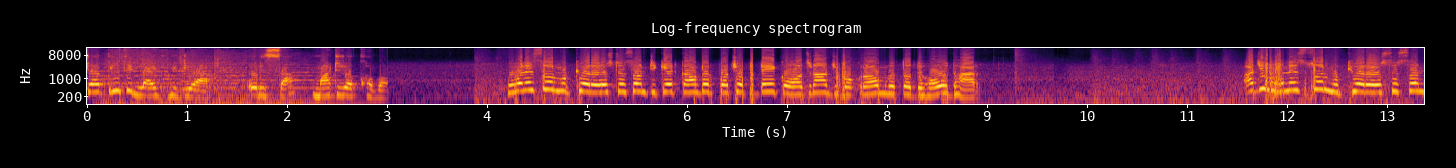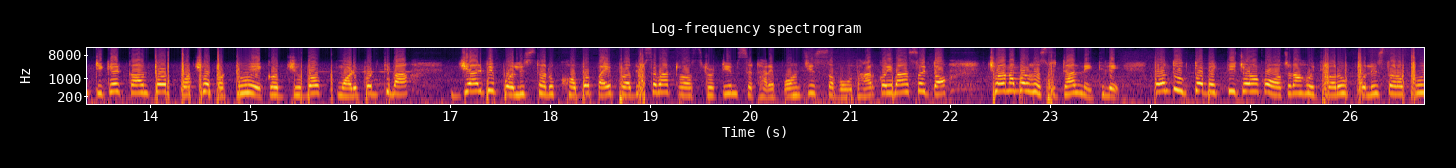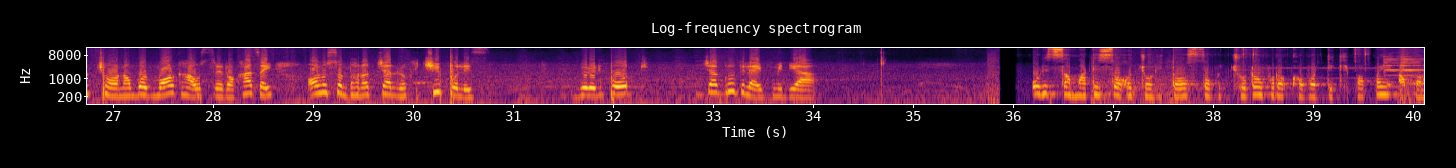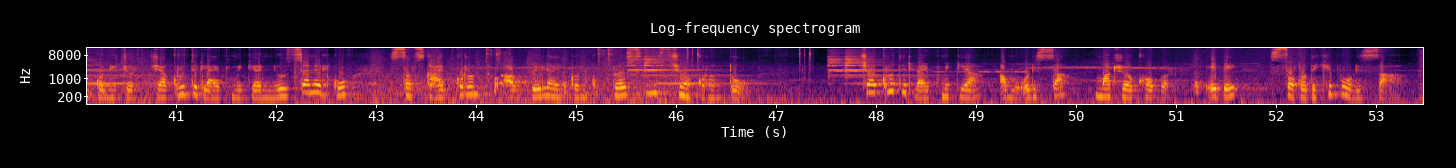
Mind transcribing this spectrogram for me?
Jagriti live media Odisha মাটির খবর ভুবনেশ্বর মুখ্য রেল স্টেশন টিকেট কাউন্টর পছপটে এক অজনা যুবকর মৃতদেহ উদ্ধার ଆଜି ଭୁବନେଶ୍ୱର ମୁଖ୍ୟ ରେଳ ଷ୍ଟେସନ ଟିକେଟ୍ କାଉଣ୍ଟର ପଛପଟୁ ଏକ ଯୁବକ ମରିପଡ଼ିଥିବା ଜିଆର୍ପି ପୋଲିସଠାରୁ ଖବର ପାଇ ପ୍ରଦୀପ ସେବା ଟ୍ରଷ୍ଟର ଟିମ୍ ସେଠାରେ ପହଞ୍ଚି ଶବ ଉଦ୍ଧାର କରିବା ସହିତ ଛଅ ନମ୍ବର ହସ୍ପିଟାଲ ନେଇଥିଲେ ପରନ୍ତୁ ଉକ୍ତ ବ୍ୟକ୍ତି ଜଣକ ଅଜଣା ହୋଇଥିବାରୁ ପୋଲିସ ତରଫରୁ ଛଅ ନମ୍ବର ମର୍ଗ ହାଉସ୍ରେ ରଖାଯାଇ ଅନୁସନ୍ଧାନ ଜାରି ରଖିଛି police bureau report Jagruti live media Odisha ମାଟି ସହ ଜଡ଼ିତ ସବୁ ଛୋଟ ବଡ଼ ଖବର ଦେଖିବା ପାଇଁ ଆପଣଙ୍କ ନିଜର ଜାଗୃତି ଲାଇଭ୍ ମିଡ଼ିଆ ନ୍ୟୁଜ୍ ଚ୍ୟାନେଲ୍କୁ ସବସ୍କ୍ରାଇବ୍ କରନ୍ତୁ ଆଉ ବେଲ୍ ଆଇକନ୍କୁ ପ୍ରେସ୍ ନିଶ୍ଚୟ କରନ୍ତୁ ଜାଗୃତି ଲାଇଭ୍ ମିଡ଼ିଆ ଆମ ଓଡ଼ିଶା ମାଟିର ଖବର ଏବେ ସତ ଦେଖିବ ଓଡ଼ିଶା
